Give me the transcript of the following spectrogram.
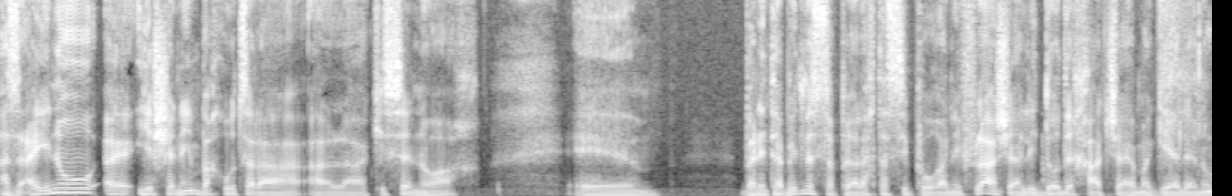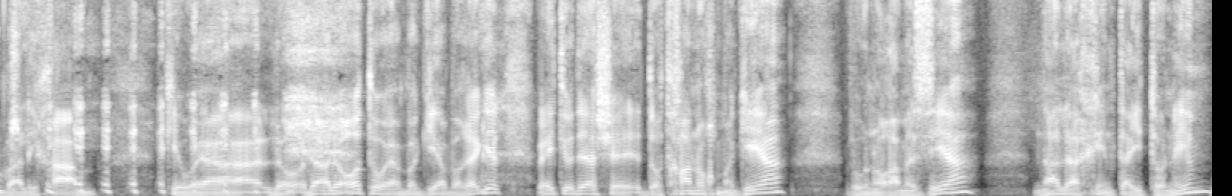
אז היינו אה, ישנים בחוץ על, ה, על הכיסא נוח. אה, ואני תמיד מספר לך את הסיפור הנפלא, שהיה לי דוד אחד שהיה מגיע אלינו בהליכה, כי הוא היה, לא, לא היה לו אוטו, הוא היה מגיע ברגל, והייתי יודע שדוד חנוך מגיע, והוא נורא מזיע, נא להכין את העיתונים,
